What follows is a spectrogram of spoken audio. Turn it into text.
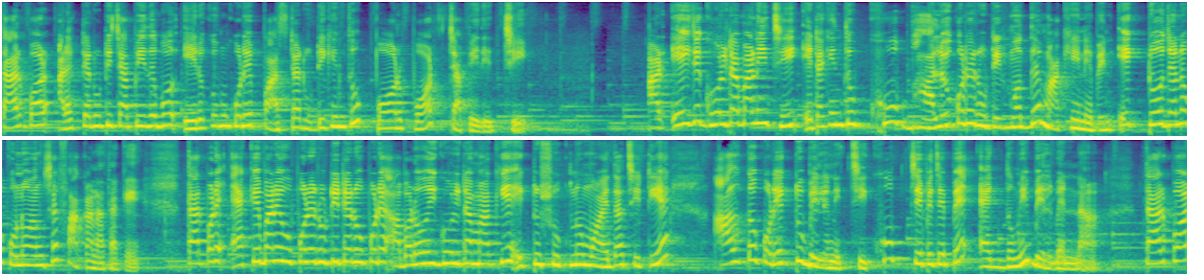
তারপর আরেকটা রুটি চাপিয়ে দেবো। এরকম করে পাঁচটা রুটি কিন্তু পর পর চাপিয়ে দিচ্ছি। আর এই যে ঘোলটা বানিয়েছি, এটা কিন্তু খুব ভালো করে রুটির মধ্যে মাখিয়ে নেবেন। একটুও যেন কোনো অংশে ফাঁকা না থাকে। তারপরে একেবারে উপরে রুটিটার উপরে আবারও ওই ঘোলটা মাখিয়ে একটু শুকনো ময়দা ছিটিয়ে আলতো করে একটু বেলে নিচ্ছি। খুব চেপে চেপে একদমই বেলবেন না। তারপর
